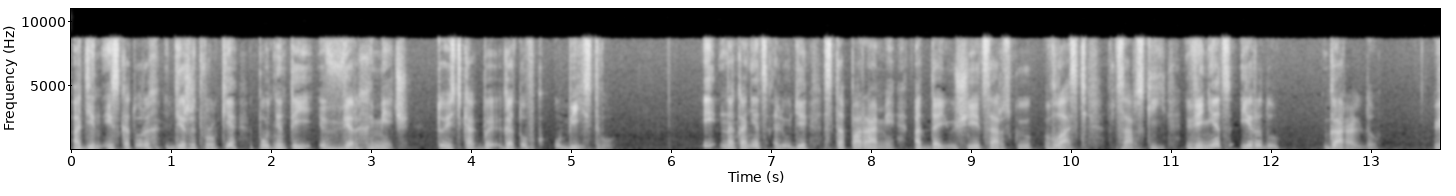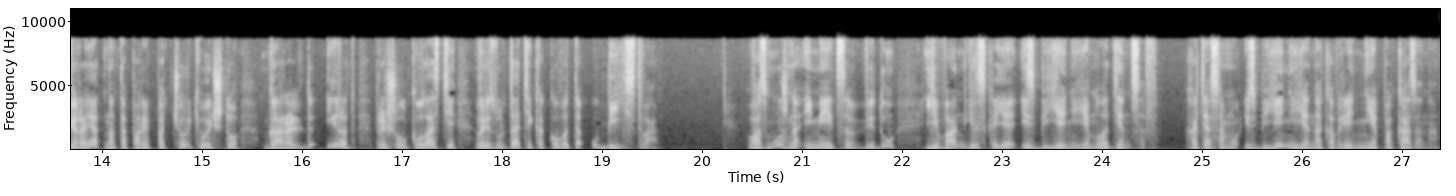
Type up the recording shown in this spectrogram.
один из которых держит в руке поднятый вверх меч – то есть как бы готов к убийству. И, наконец, люди с топорами, отдающие царскую власть царский венец Ироду Гарольду. Вероятно, топоры подчеркивают, что Гарольд Ирод пришел к власти в результате какого-то убийства. Возможно, имеется в виду евангельское избиение младенцев, хотя само избиение на ковре не показано.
